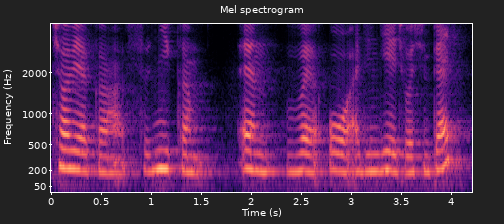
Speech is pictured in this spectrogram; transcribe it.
человека с ником NVO1985.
